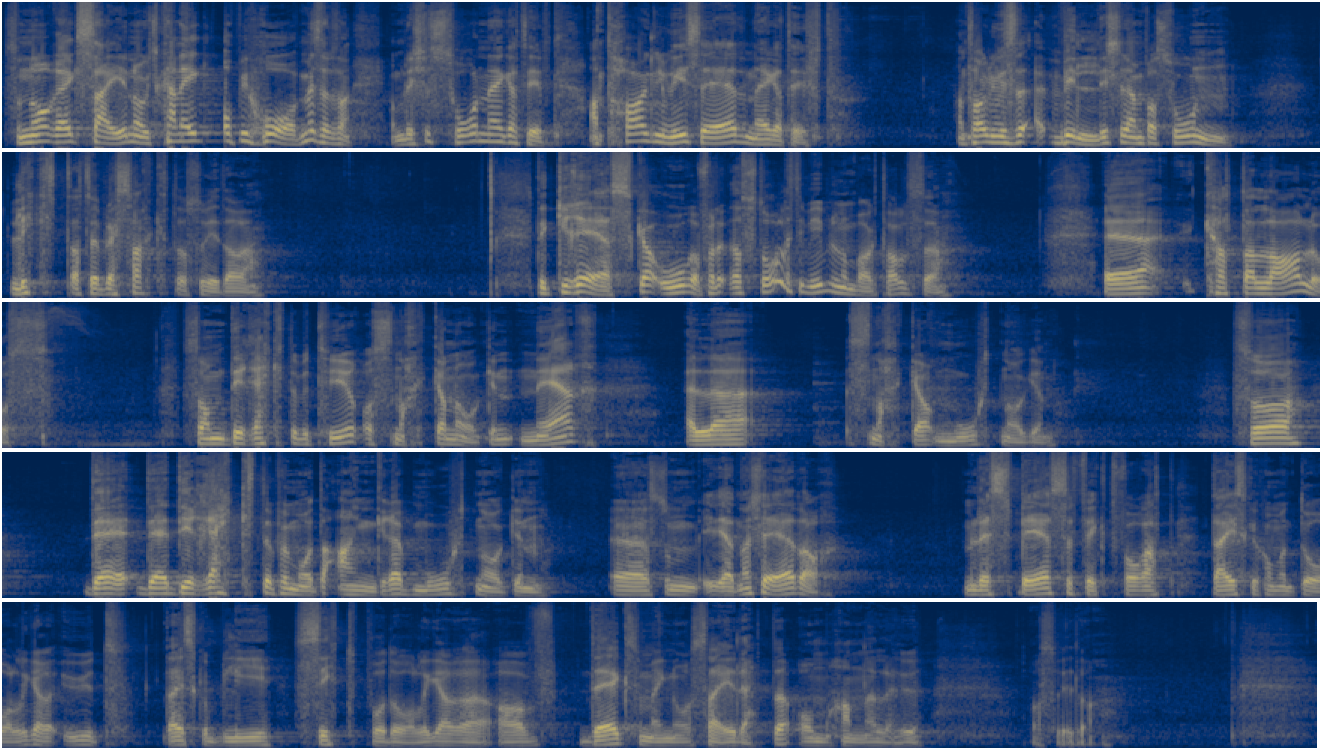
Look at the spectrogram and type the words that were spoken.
Så når jeg sier noe, så kan jeg oppi hodet mitt si sånn, ja, men det er ikke så negativt. Antageligvis er det negativt. Antageligvis ville ikke den personen likt at det ble sagt, osv. Det greske ordet for det, det, står litt i Bibelen om baktalelse. Eh, katalalos, som direkte betyr å snakke noen ned eller snakke mot noen. Så det, det, er direkte på en måte angrep mot noen eh, som gjerne ikke er der. Men det er spesifikt for at de skal komme dårligere ut. De skal bli sett på dårligere av deg, som jeg nå sier dette, om han eller hun, osv.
